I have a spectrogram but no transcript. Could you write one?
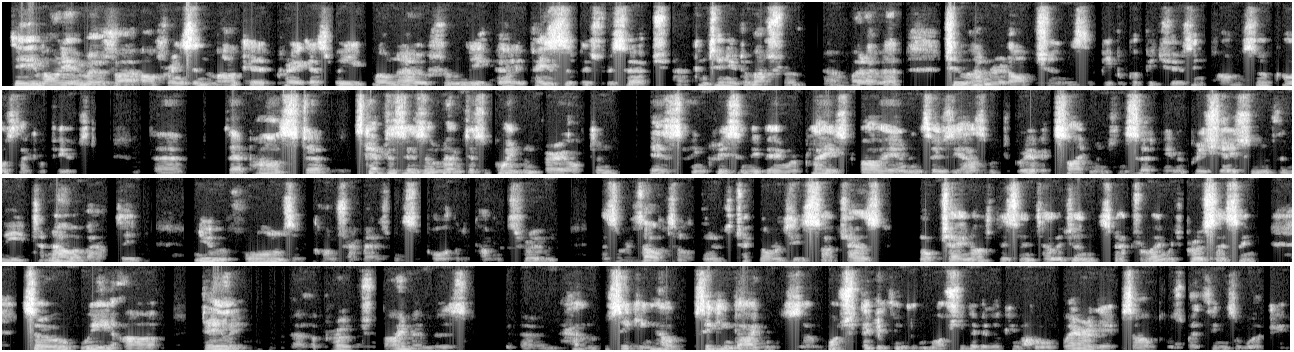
The volume of uh, offerings in the market, Craig, as we well know from the early phases of this research, uh, continue to mushroom. Uh, well over 200 options that people could be choosing from. So, of course, they're confused. their past uh, skepticism and disappointment very often is increasingly being replaced by an enthusiasm, a degree of excitement, and certainly an appreciation of the need to know about the new forms of contract management support that are coming through as a result of those technologies such as blockchain, artificial intelligence, natural language processing. So we are daily uh, approached by members seeking help, seeking guidance. Uh, what should they be thinking? What should they be looking for? Where are the examples where things are working?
